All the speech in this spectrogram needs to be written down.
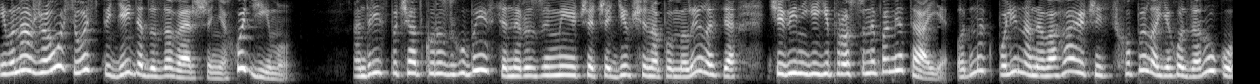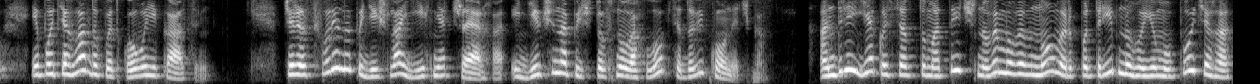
і вона вже ось ось підійде до завершення. Ходімо. Андрій спочатку розгубився, не розуміючи, чи дівчина помилилася, чи він її просто не пам'ятає. Однак Поліна, не вагаючись, схопила його за руку і потягла до квиткової каси. Через хвилину підійшла їхня черга, і дівчина підштовхнула хлопця до віконечка. Андрій якось автоматично вимовив номер потрібного йому потяга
